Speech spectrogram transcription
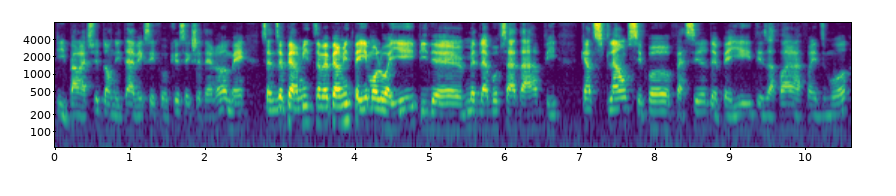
Puis par la suite, on était avec ses focus, etc. Mais ça nous a permis, ça m'a permis de payer mon loyer, puis de mettre de la bouffe sur la table. Puis quand tu te lances, c'est pas facile de payer tes affaires à la fin du mois.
